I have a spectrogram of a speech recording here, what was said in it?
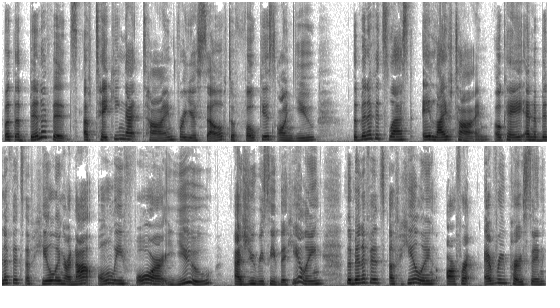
But the benefits of taking that time for yourself to focus on you, the benefits last a lifetime, okay? And the benefits of healing are not only for you as you receive the healing, the benefits of healing are for every person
